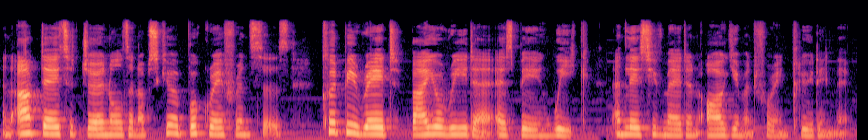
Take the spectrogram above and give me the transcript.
And outdated journals and obscure book references could be read by your reader as being weak unless you've made an argument for including them.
